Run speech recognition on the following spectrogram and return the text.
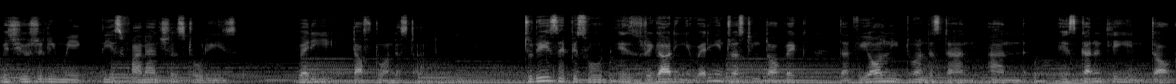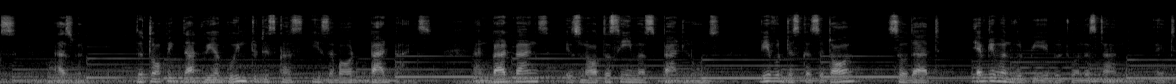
which usually make these financial stories very tough to understand. Today's episode is regarding a very interesting topic that we all need to understand and is currently in talks as well. The topic that we are going to discuss is about bad banks, and bad banks is not the same as bad loans. We would discuss it all so that everyone would be able to understand it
